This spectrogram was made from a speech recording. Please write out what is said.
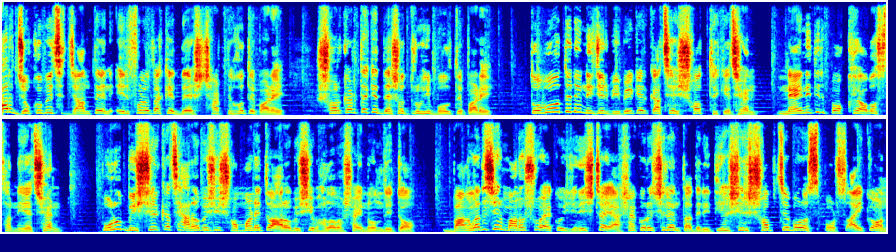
আর জোকোভিচ জানতেন, এর ফলে তাকে দেশ ছাড়তে হতে পারে, সরকার তাকে দেশদ্রোহী বলতে পারে। তবুও তিনি নিজের বিবেকের কাছে সৎ থেকেছেন, ন্যায়নীতির পক্ষে অবস্থান নিয়েছেন। পুরো বিশ্বের কাছে আরও বেশি সম্মানিত, আরও বেশি ভালোবাসায় নন্দিত। বাংলাদেশের মানুষও একই জিনিসটাই আশা করেছিলেন তাদের ইতিহাসের সবচেয়ে বড় স্পোর্টস আইকন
